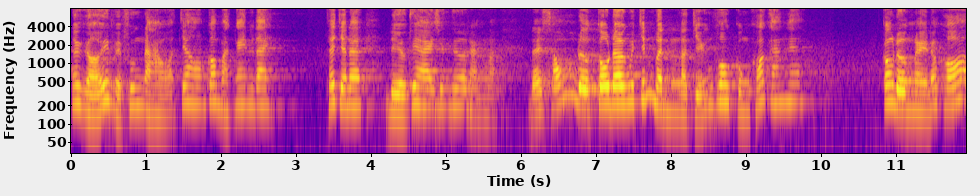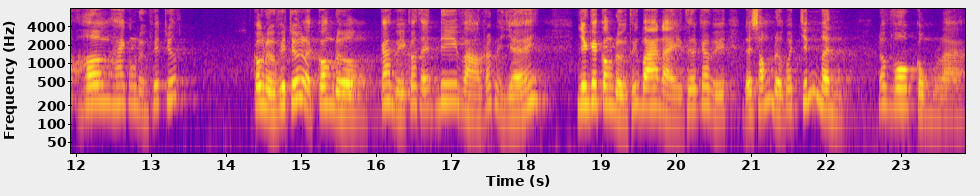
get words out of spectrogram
nó gửi về phương nào chứ không có mặt ngay nơi đây. Thế cho nên, điều thứ hai xin thưa rằng là để sống được cô đơn với chính mình là chuyện vô cùng khó khăn ha con đường này nó khó hơn hai con đường phía trước. Con đường phía trước là con đường các vị có thể đi vào rất là dễ. Nhưng cái con đường thứ ba này, thưa các vị, để sống được với chính mình, nó vô cùng là,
